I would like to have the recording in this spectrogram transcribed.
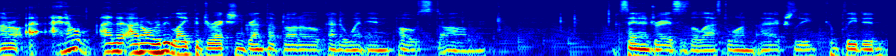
I don't. I, I don't. I, I don't really like the direction Grand Theft Auto kind of went in post. Um, San Andreas is the last one I actually completed,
